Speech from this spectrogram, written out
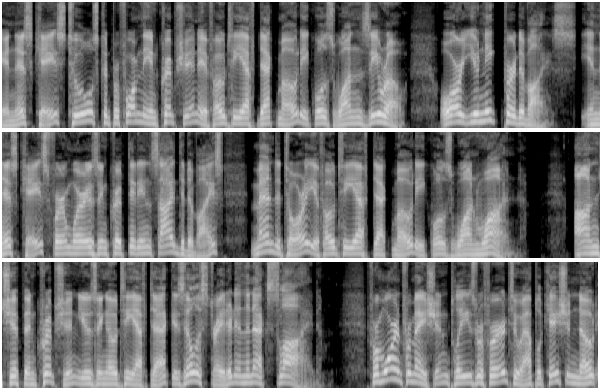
in this case, tools could perform the encryption if OTF-DEC mode equals 1-0, or unique per device. In this case, firmware is encrypted inside the device, mandatory if OTF-DEC mode equals 1-1. On chip encryption using OTFDEC is illustrated in the next slide. For more information, please refer to Application Note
